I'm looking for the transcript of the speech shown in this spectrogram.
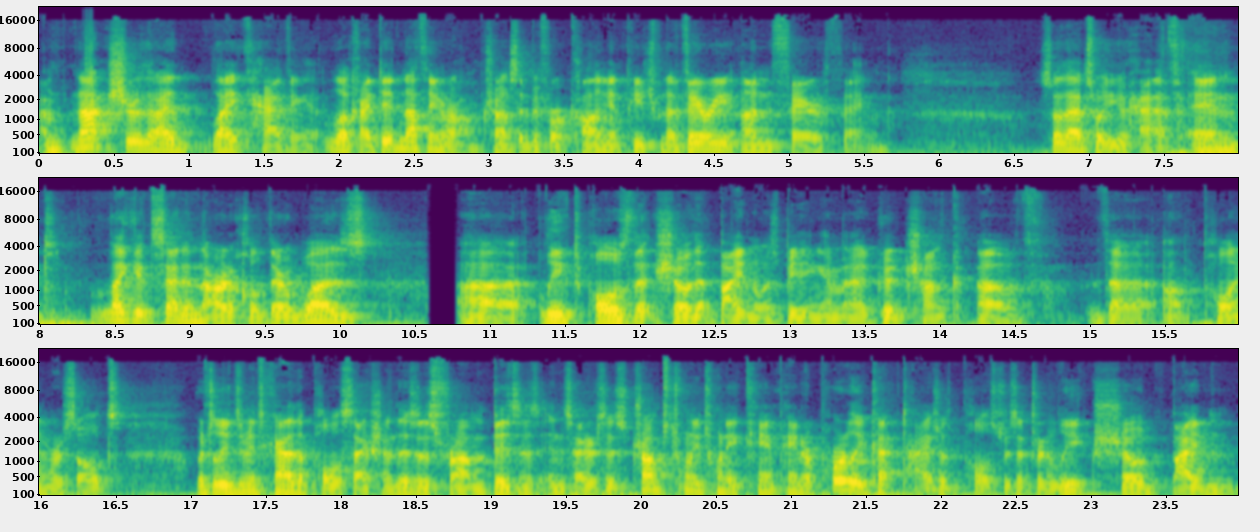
I'm not sure that I like having it. Look, I did nothing wrong, Trump said before calling impeachment a very unfair thing. So that's what you have. And like it said in the article, there was uh, leaked polls that show that Biden was beating him in a good chunk of the uh, polling results, which leads me to kind of the poll section. This is from Business Insider. It says Trump's 2020 campaign reportedly cut ties with pollsters after leaks showed Biden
